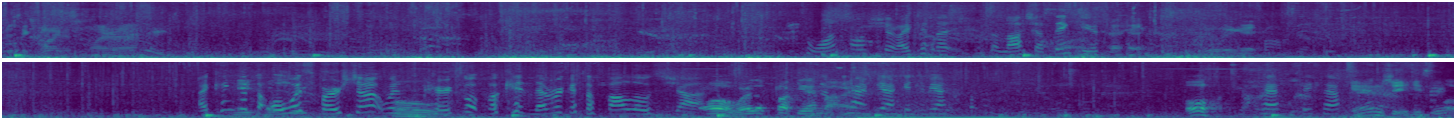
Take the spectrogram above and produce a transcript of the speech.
Just ignoring this Moira. One? Oh shit, I cannot. The last shot, thank you. always first shot with Oh. Kiriko, but can never get the follow shot. Oh, where the fuck am I? behind, behind, Genji behind. Oh, Tap, stay tap. Genji, he's low.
